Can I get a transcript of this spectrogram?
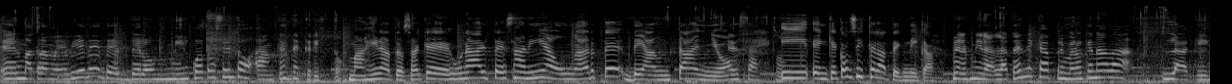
El macramé viene desde los 1400 antes de Cristo. Imagínate, o sea que es una artesanía, un arte de antaño. Exacto. ¿Y en qué consiste la técnica? Pero mira, la técnica, primero que nada, la que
